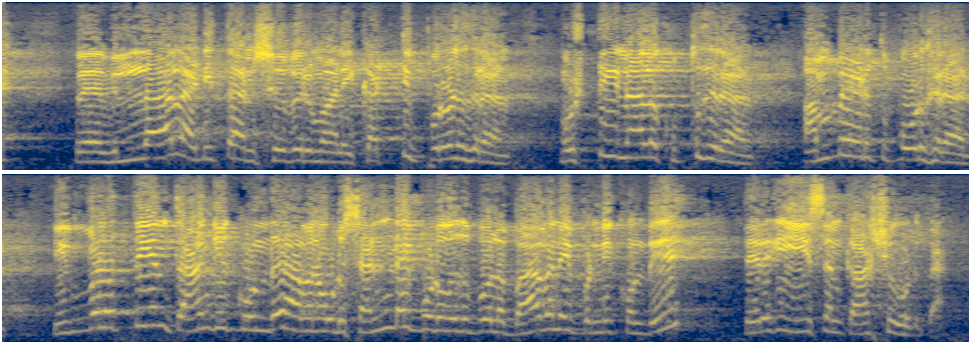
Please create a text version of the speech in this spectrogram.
வில்லால் அடித்தான் சிவபெருமானை. கட்டி புரளுகிறான். முஷ்டியினால குத்துகிறான். அம்பை எடுத்து போடுகிறான். இவ்வளத்தையும் தாங்கிக் கொண்டு அவனோடு சண்டை போடுவது போல பாவனை பண்ணிக்கொண்டு பிறகு ஈசன் காட்சி கொடுத்தான்.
